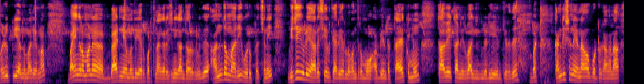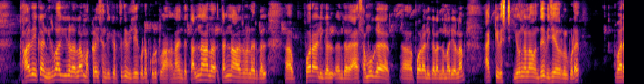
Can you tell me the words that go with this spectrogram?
மழுப்பி அந்த மாதிரியெல்லாம் பயங்கரமான பேட் நேம் வந்து ஏற்படுத்தினாங்க ரஜினிகாந்த் அவர்களுக்கு. அந்த மாதிரி ஒரு பிரச்சனை விஜயுடைய அரசியல் கேரியரில் வந்துருமோ அப்படின்ற தயக்கமும் தாவேக்கா நிர்வாகிகளிடையே இருக்கிறது. பட் கண்டிஷன் என்னவாக போட்டிருக்காங்கன்னா தாவேக்கா நிர்வாகிகளெல்லாம் மக்களை சந்திக்கிறதுக்கு விஜய் கூட கொடுக்கலாம். ஆனால் இந்த தன்னார்வ தன்னார்வலர்கள் போராளிகள் அந்த சமூக போராளிகள் அந்த மாதிரியெல்லாம் ஆக்டிவிஸ்ட் இவங்கெல்லாம் வந்து விஜய் அவர்கள் கூட வர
